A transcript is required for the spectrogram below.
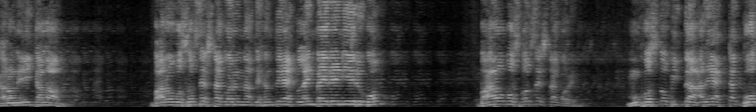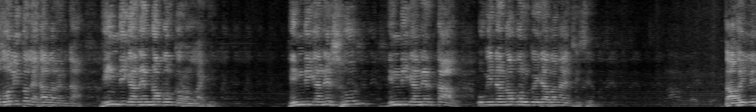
কারণ এই কালাম, বারো বছর চেষ্টা করেন না, দেখেন তো এক লাইন বাইরে নিয়ে এরকম। বারো বছর চেষ্টা করেন। মুখস্থ বিদ্যা আরে একটা গজলই তো লেখা পারেন না। হিন্দি গানের নকল করন লাগে। হিন্দি গানের সুর, হিন্দি গানের তাল, উগিনা নকল কইরা বানায় দিছেন তাহলে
